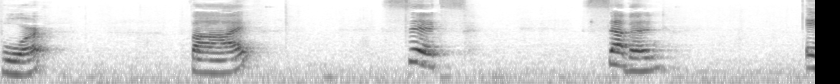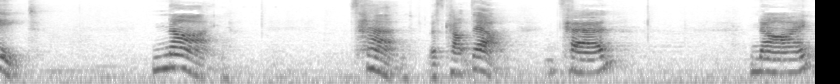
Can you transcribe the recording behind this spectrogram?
four, five, six, seven, eight, nine, ten. Let's count down. Ten, nine,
